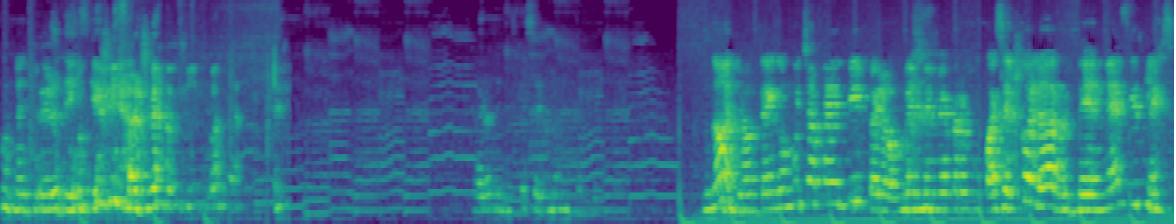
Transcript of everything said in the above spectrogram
Pero tienes que mirarme a mí para... Claro, tienes que ser una mujer. No, yo tengo mucha fe en ti, pero me, me, me preocupa es el color, déjenme decirles.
